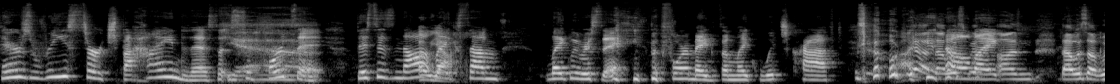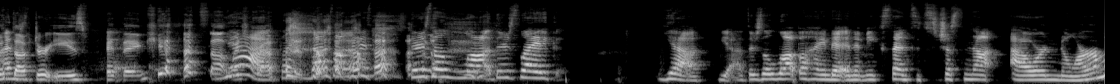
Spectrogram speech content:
there's research behind this that Yeah. supports it. This is not Oh, yeah. like some, like we were saying before, Meg, some like witchcraft oh, yeah, you that know, was with, like- on that was on with I'm- Dr. Ease, I think. Yeah, it's not yeah, witchcraft. like, that's what it is. There's a lot. There's like, yeah, yeah. There's a lot behind it, and it makes sense. It's just not our norm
